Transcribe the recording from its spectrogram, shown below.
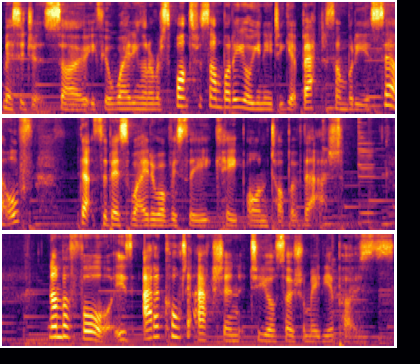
messages. So if you're waiting on a response for somebody or you need to get back to somebody yourself, that's the best way to obviously keep on top of that. Number four is add a call to action to your social media posts.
